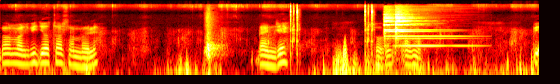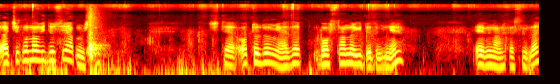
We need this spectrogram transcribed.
Normal video atarsam böyle bence sorun olmaz. Bir açıklama videosu yapmıştım. İşte oturduğum yerde bostanda gidiyordum yine evin arkasında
